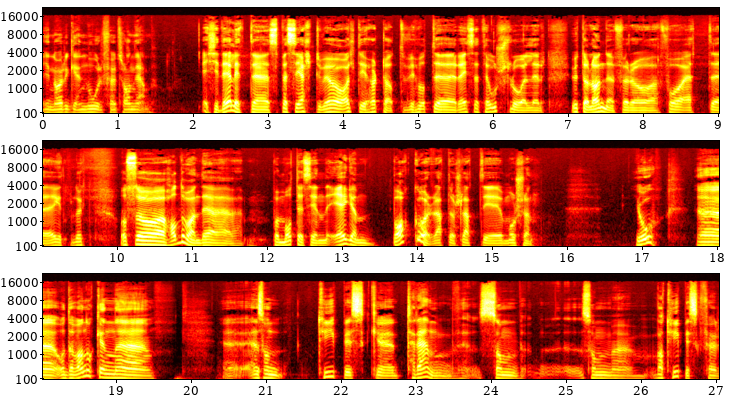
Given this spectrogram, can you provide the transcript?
i Norge nord for Trondheim. Er ikke det litt eh, spesielt? Vi har jo alltid hørt at vi måtte reise til Oslo eller ut av landet for å få et eh, eget produkt. Og så hadde man det på en måte i sin egen bakgård, rett og slett, i Mosjøen. Jo, eh, og det var nok en, eh, eh, en sånn typisk eh, trend som, som var typisk for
